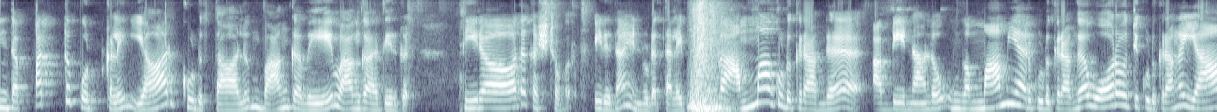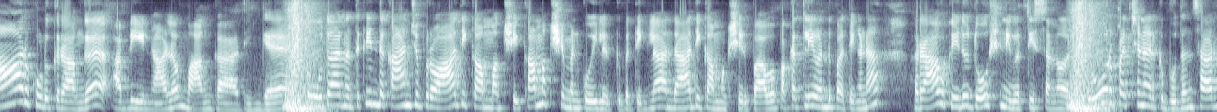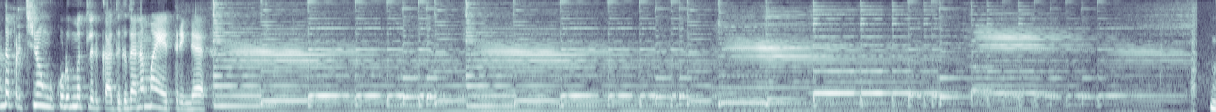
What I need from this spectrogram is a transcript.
இந்த பத்து பொருட்களை யார் கொடுத்தாலும் வாங்கவே வாங்காதீர்கள். தீராத கஷ்டம் வரும். இதுதான் என்னோட தலைப்பு. உங்க அம்மா கொடுக்குறாங்க அப்படின்னாலும் உங்க மாமியார் கொடுக்குறாங்க ஓரவத்தி கொடுக்குறாங்க யார் கொடுக்குறாங்க அப்படின்னாலும் வாங்காதீங்க. இப்போ உதாரணத்துக்கு இந்த காஞ்சிபுரம் ஆதி காமாட்சி காமாட்சி அம்மன் கோயில் இருக்கு பார்த்தீங்களா? அந்த ஆதி காமாட்சி இருப்பா. அவ பக்கத்துலேயே வந்து பார்த்தீங்கன்னா ராவுக்கு ஏதோ தோஷ நிவர்த்தி ஸ்தலம் ஏதோ ஒரு பிரச்சனை இருக்கு. புதன் சார்ந்த பிரச்சனை உங்க குடும்பத்தில் இருக்கு. அதுக்கு தானம்மா ஏத்துறீங்க?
